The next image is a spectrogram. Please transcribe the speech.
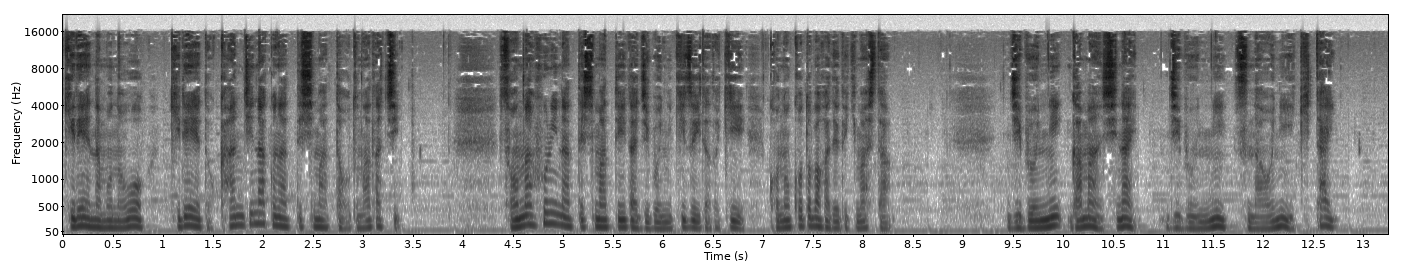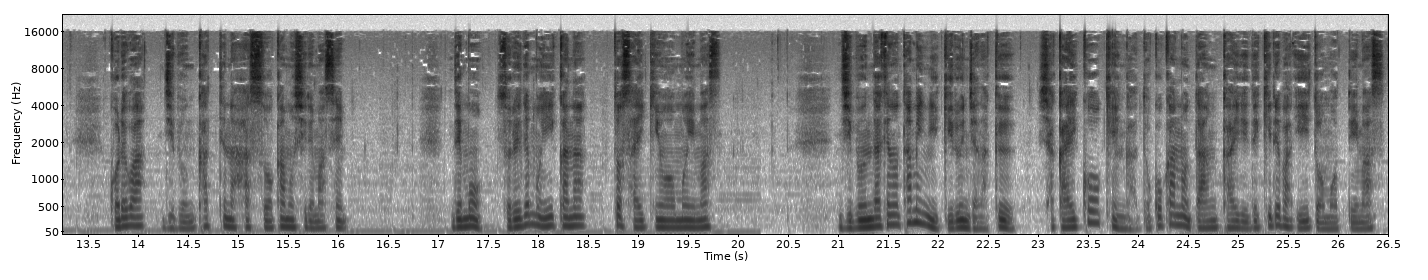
綺麗なものを綺麗と感じなくなってしまった大人たち。そんな風になってしまっていた自分に気づいたとき、この言葉が出てきました。自分に我慢しない。自分に素直に生きたい。これは自分勝手な発想かもしれません。でも、それでもいいかな、と最近は思います。自分だけのために生きるんじゃなく、社会貢献がどこかの段階でできればいいと思っています。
